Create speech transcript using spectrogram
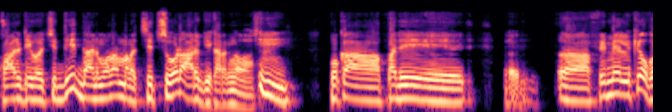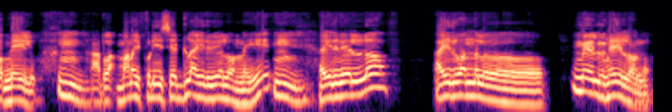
క్వాలిటీ వచ్చింది దానివల్ల మన చిప్స్ కూడా ఆరోగ్యకరంగా వస్తాయి. ఒక పది ఫిమేల్కి ఒక మెయిల్ అట్లా మనం ఇప్పుడు ఈ సెట్లో ఐదు వేలు ఉన్నాయి. ఐదు వేలలో ఐదు వందలు మేల్ మెయిల్ ఉన్నాయి.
